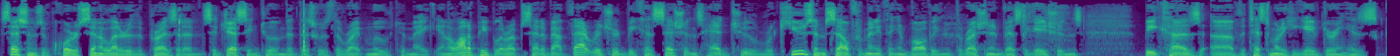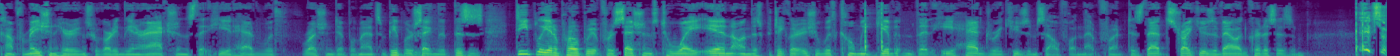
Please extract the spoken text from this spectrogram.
Sessions, of course, sent a letter to the president suggesting to him that this was the right move to make. And a lot of people are upset about that, Richard, because Sessions had to recuse himself from anything involving the Russian investigations because of the testimony he gave during his confirmation hearings regarding the interactions that he had had with Russian diplomats. And people are saying that this is deeply inappropriate for Sessions to weigh in on this particular issue with Comey, given that he had to recuse himself on that front. Does that strike you as a valid criticism? It's a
